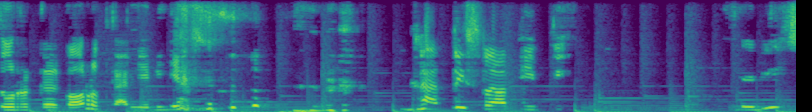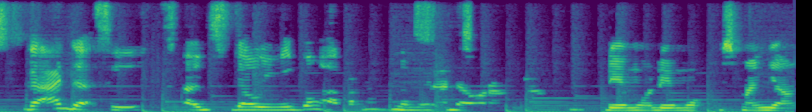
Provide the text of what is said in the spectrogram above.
tur ke Korut kan jadinya. Gratis lewat TV jadi nggak ada sih. Sejauh ini gue nggak pernah nemuin ada orang yang demo-demo sepanjang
